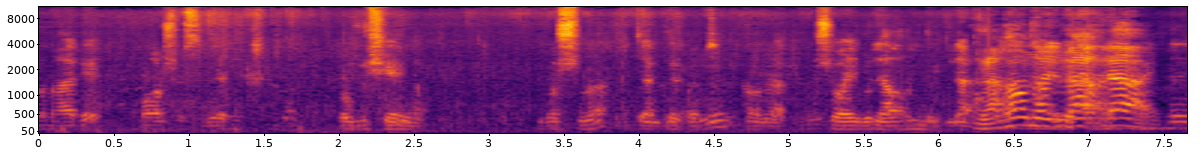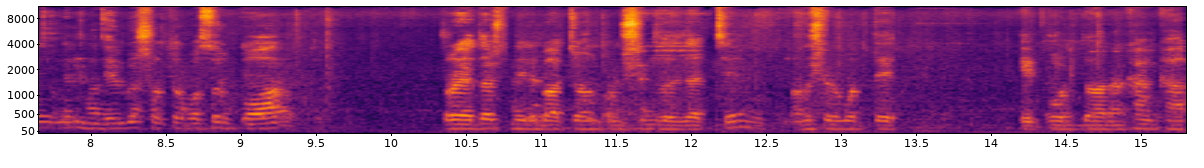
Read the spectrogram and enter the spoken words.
কিছুক্ষণ আগে মহাসচিবের অফিসিয়াল ঘোষণা জানতে পারলাম আমরা সবাই বলে আলহামদুলিল্লাহ। দীর্ঘ সত্তর বছর পর ত্রয়োদশ নির্বাচন অনুষ্ঠিত হয়ে যাচ্ছে। মানুষের মধ্যে এই ভোট দেওয়ার আকাঙ্ক্ষা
